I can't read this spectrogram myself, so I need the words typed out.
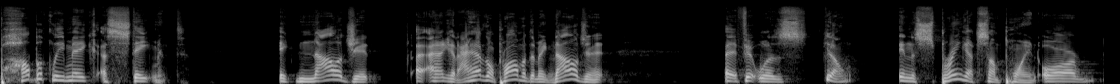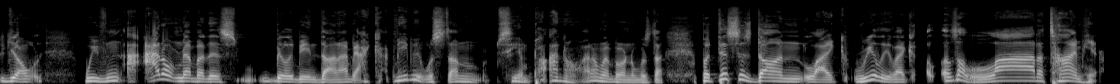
publicly make a statement, acknowledge it, and again, I have no problem with them acknowledging it. If it was, you know, in the spring at some point, or you know, we've I don't remember this really being done. I mean, I, maybe it was done CM. I don't know. I don't remember when it was done, but this is done like really like there's a lot of time here,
